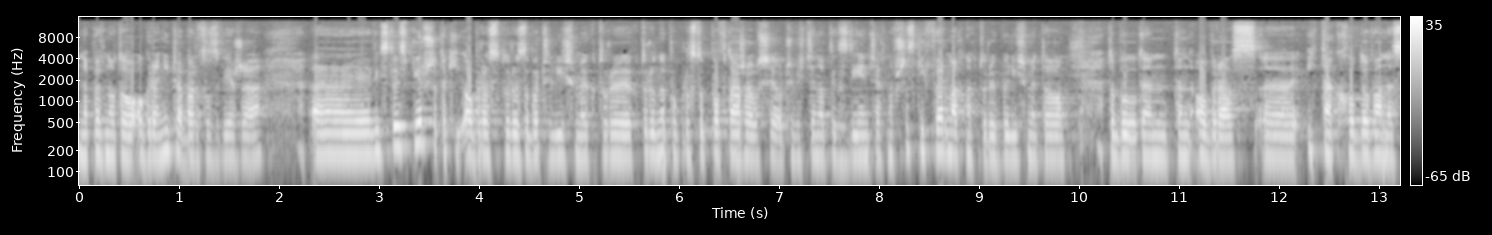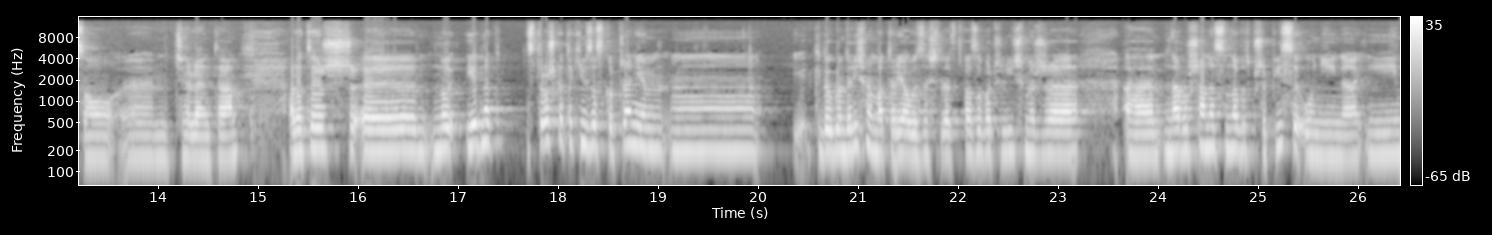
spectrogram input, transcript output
Na pewno to ogranicza bardzo zwierzę. E, więc to jest pierwszy taki obraz, który zobaczyliśmy, który, który no po prostu powtarzał się oczywiście na tych zdjęciach. Na wszystkich fermach, na których byliśmy, to, to był ten, ten obraz. E, I tak hodowane są cielęta. Ale też no jednak z troszkę takim zaskoczeniem mm, kiedy oglądaliśmy materiały ze śledztwa, zobaczyliśmy, że e, naruszane są nawet przepisy unijne i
